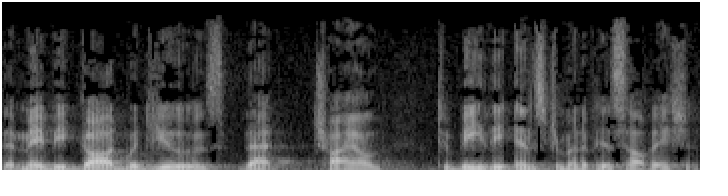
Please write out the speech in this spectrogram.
that maybe God would use that child to be the instrument of his salvation.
